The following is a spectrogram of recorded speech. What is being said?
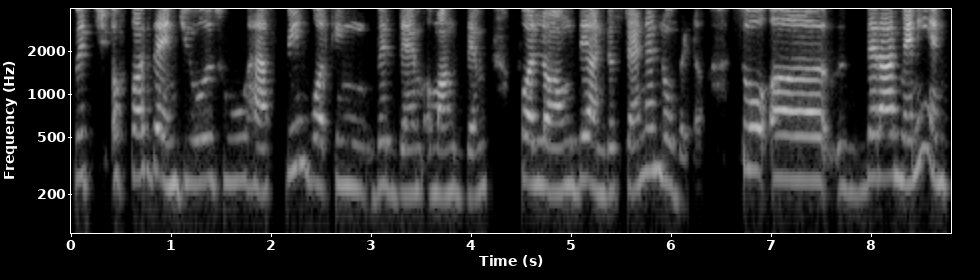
which of course the NGOs who have been working with them among them for long, they understand and know better. So uh, there are many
